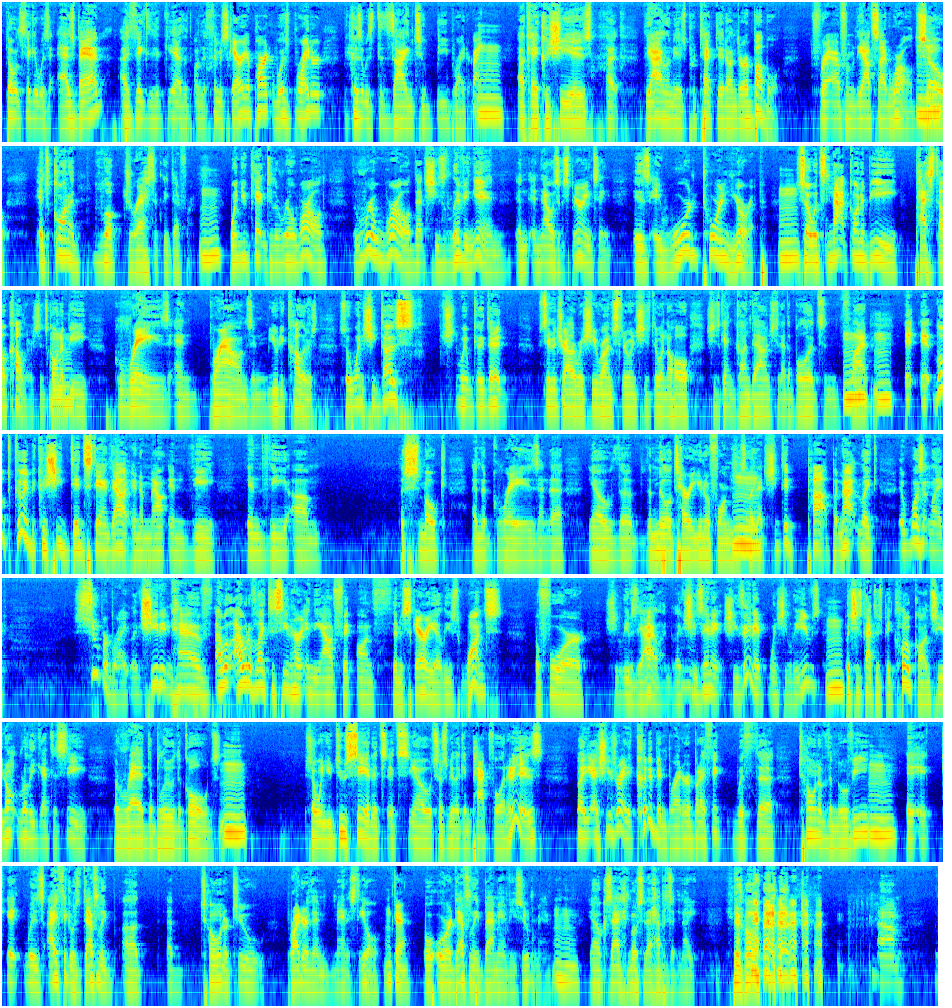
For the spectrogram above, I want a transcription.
don't think it was as bad. I think, that, yeah, the, on the Themyscira part was brighter because it was designed to be brighter. Right. Okay, because she is, uh, the island is protected under a bubble for, uh, from the outside world. So it's going to look drastically different. When you get into the real world, the real world that she's living in and, and now is experiencing is a war torn Europe. Mm. So it's not going to be pastel colors. It's going to mm-hmm. be grays and browns and muted colors. So when she does, she, we did seen the trailer where she runs through and she's doing the whole, she's getting gunned down. She's got the bullets and mm, flying. Mm. It, it looked good because she did stand out in amount in the in the um the smoke and the grays and the you know the the military uniforms and stuff like mm. that. She did pop, but not like it wasn't like super bright. Like she didn't have. I would I would have liked to seen her in the outfit on Themyscira at least once before she leaves the island. Like mm. she's in it. She's in it when she leaves, mm. but she's got this big cloak on, so you don't really get to see the red, the blue, the golds. Mm. So when you do see it, it's it's you know it's supposed to be like impactful, and it is. But yeah, she's right. It could have been brighter, but I think with the tone of the movie, Mm. it, it it was. I think it was definitely a, a tone or two brighter than Man of Steel, Okay. or, or definitely Batman v Superman. Mm-hmm. You know, because most of that happens at night. You know. um,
